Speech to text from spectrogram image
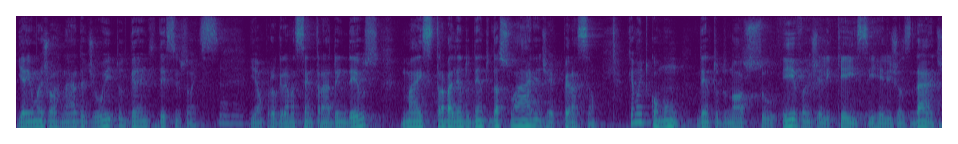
E aí uma jornada de oito grandes decisões. Uhum. E é um programa centrado em Deus, mas trabalhando dentro da sua área de recuperação. Porque é muito comum dentro do nosso evangeliquez e religiosidade,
